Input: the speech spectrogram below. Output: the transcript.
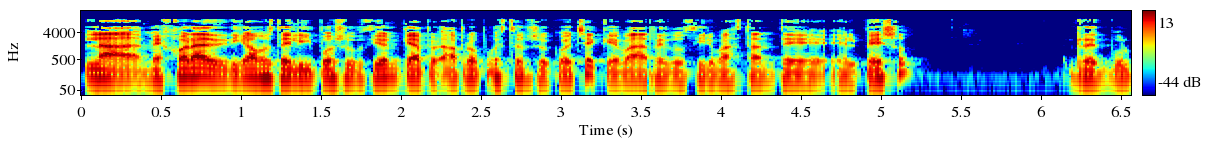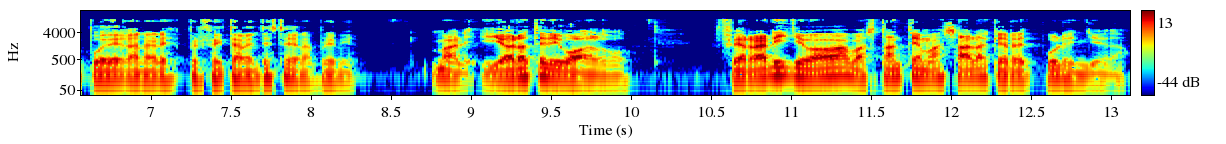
la mejora, digamos, de liposucción que ha, ha propuesto en su coche, que va a reducir bastante el peso, Red Bull puede ganar perfectamente este gran premio. Vale, y ahora te digo algo. Ferrari llevaba bastante más ala que Red Bull en Jeddah.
